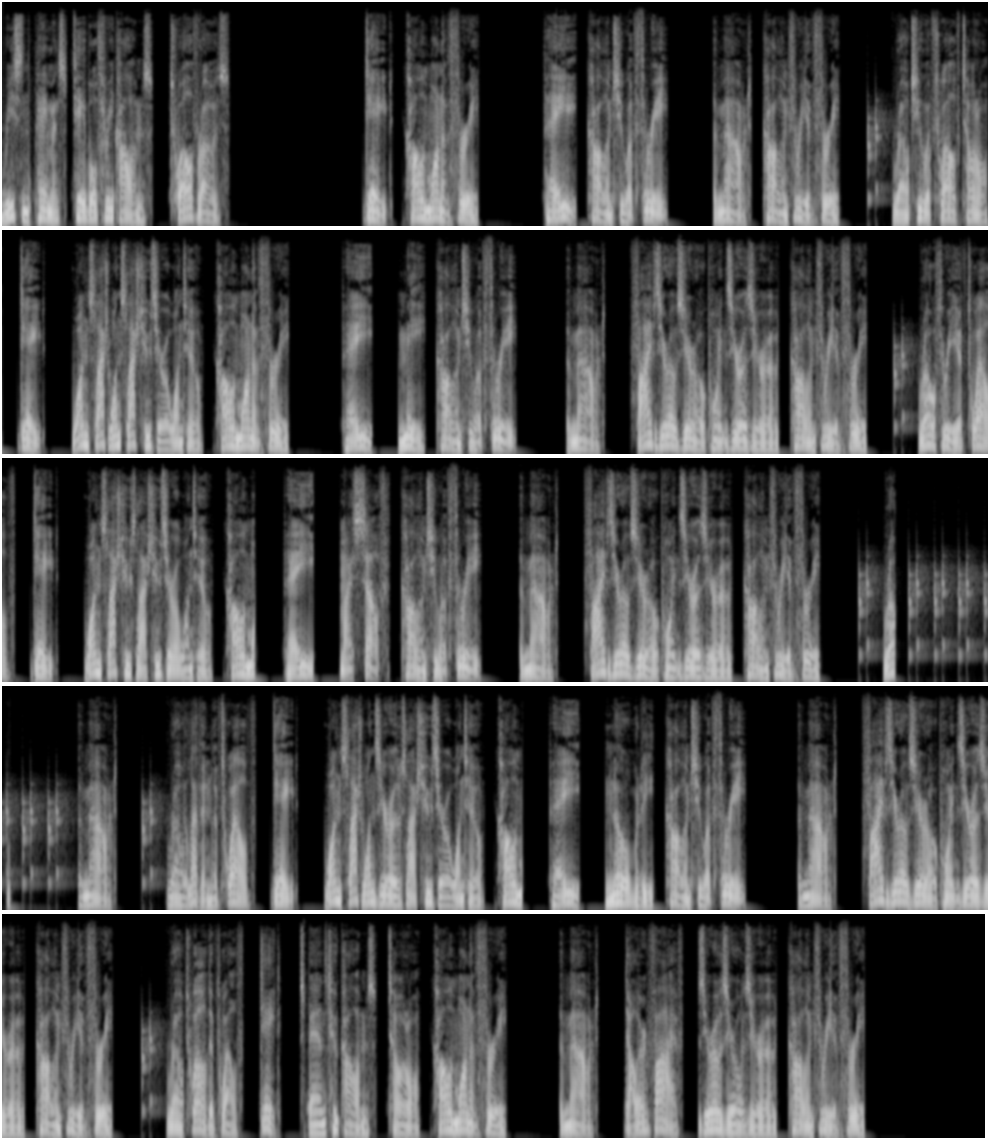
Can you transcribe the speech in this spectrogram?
Recent payments table 3 columns, 12 rows. Date, column 1 of 3. Pay, column 2 of 3. Amount, column 3 of 3. Row 2 of 12 total. Date, 1 slash 1 slash 2012, column 1 of 3. Pay, me, column 2 of 3. Amount, 500.00, column 3 of 3. Row 3 of 12, date, 1 slash 2 slash 2012, column 1. Pay, myself, column 2 of 3. Amount, 500.00, column 3 of 3. Amount. Row 11 of 12, date, 1 slash 10 slash 2012, column, pay, nobody, column 2 of 3. Amount, 500.00, column 3 of 3. Row 12 of 12, date, spans 2 columns, total, column 1 of 3. Amount, $5, 000, column 3 of 3.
